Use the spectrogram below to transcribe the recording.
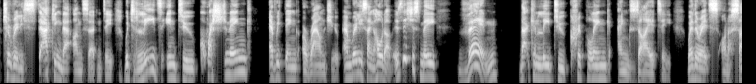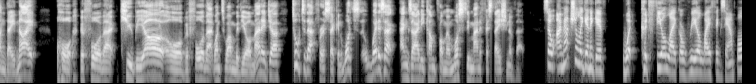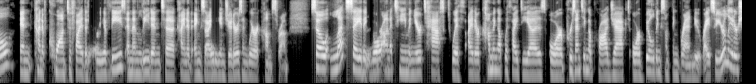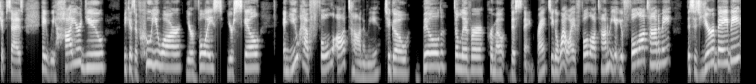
to really stacking that uncertainty, which leads into questioning everything around you and really saying, hold up, is this just me? Then that can lead to crippling anxiety, whether it's on a Sunday night or before that QBR or before that one to one with your manager. Talk to that for a second. What's where does that anxiety come from and what's the manifestation of that? So I'm actually going to give what could feel like a real life example and kind of quantify the three of these and then lead into kind of anxiety and jitters and where it comes from. So let's say that you're on a team and you're tasked with either coming up with ideas or presenting a project or building something brand new, right? So your leadership says, Hey, we hired you because of who you are, your voice, your skill, and you have full autonomy to go build, deliver, promote this thing, right? So you go, wow, I have full autonomy. You have full autonomy. This is your baby.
